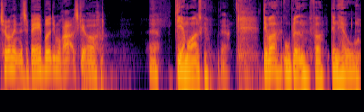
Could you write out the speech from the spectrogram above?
tømmermændene tilbage, både de moralske og... De er moralske. Ja. Det var ugebladene for den her uge.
